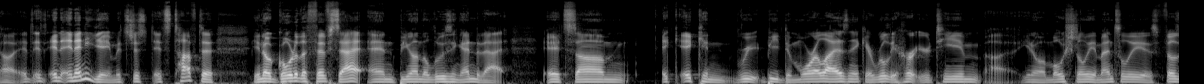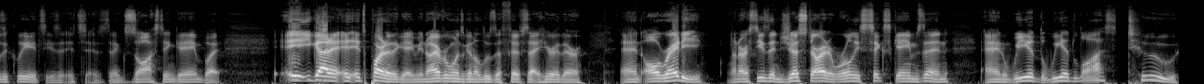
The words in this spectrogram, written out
Uh, it, it, in in any game, it's just it's tough to you know go to the fifth set and be on the losing end of that. It's um it, it can re- be demoralizing. It can really hurt your team, uh, you know, emotionally and mentally, as physically. It's, it's it's an exhausting game, but it, you got it. It's part of the game. You know, everyone's gonna lose a fifth set here or there, and already, and our season just started. We're only six games in, and we had we had lost two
